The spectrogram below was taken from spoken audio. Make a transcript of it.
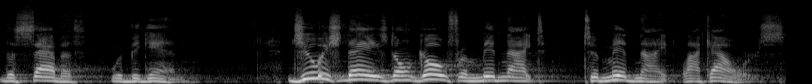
the Sabbath would begin. Jewish days don't go from midnight to midnight like ours.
